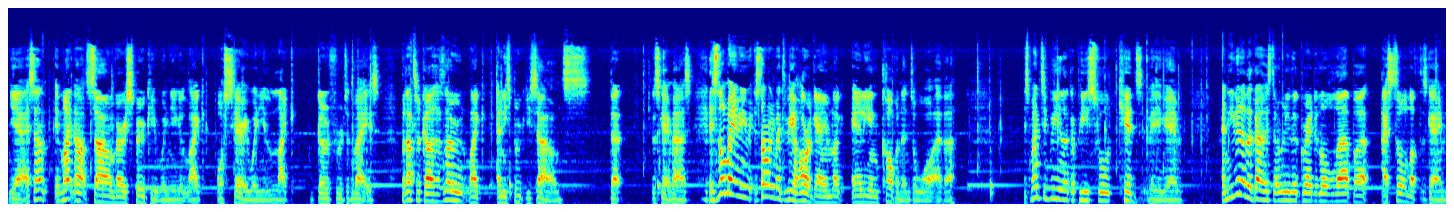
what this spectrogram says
Yeah, it sound it might not sound very spooky when you like or scary when you like go through to the maze. But that's because there's no like any spooky sounds that this game has. It's not maybe it's not really meant to be a horror game like Alien Covenant or whatever. It's meant to be like a peaceful kids video game. And even though the graphics don't really look great and all that, but I still love this game.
